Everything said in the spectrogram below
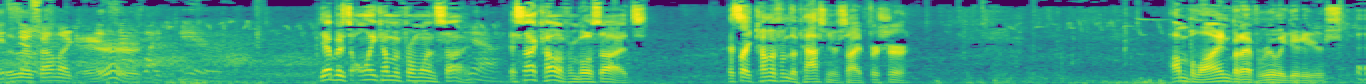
it Does it sound like it air? sounds like air. Yeah, but it's only coming from one side. Yeah. It's not coming from both sides. It's like coming from the passenger side for sure. I'm blind, but I have really good ears.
